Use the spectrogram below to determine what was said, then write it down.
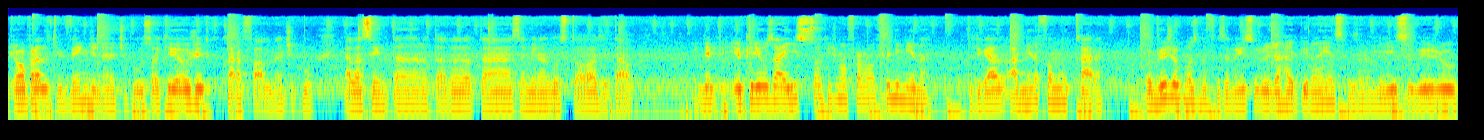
é uma parada que vende, né? Tipo, só que é o jeito que o cara fala, né? Tipo, ela sentando, tá, tá, tá, tá essa mina gostosa e tal. Eu queria usar isso só que de uma forma feminina, tá ligado? A mina falando do cara. Eu vejo algumas minas fazendo isso, eu vejo a Rai fazendo isso, eu vejo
